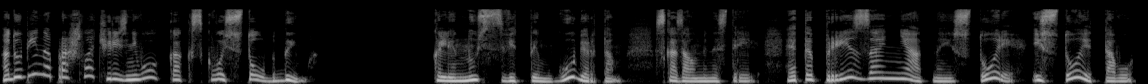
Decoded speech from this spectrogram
а дубина прошла через него, как сквозь столб дыма. «Клянусь святым Губертом», — сказал Менестрель, — «это призанятная история и стоит того,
